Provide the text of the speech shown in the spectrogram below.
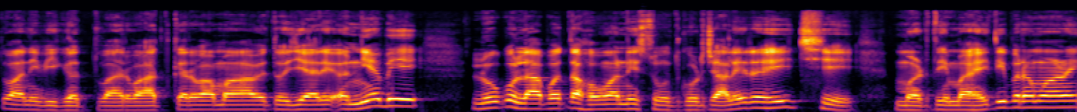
તો આની વિગતવાર વાત કરવામાં આવે તો જ્યારે અન્ય બે લોકો લાપતા હોવાની શોધખોળ ચાલી રહી છે, મળતી માહિતી પ્રમાણે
